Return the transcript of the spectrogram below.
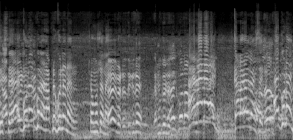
দেখছে এই গুনেন গুনেন আপনি গুনে নেন সমস্যা নাই এই বেটা দেখি দে আমি গইনা এই গুনেন।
